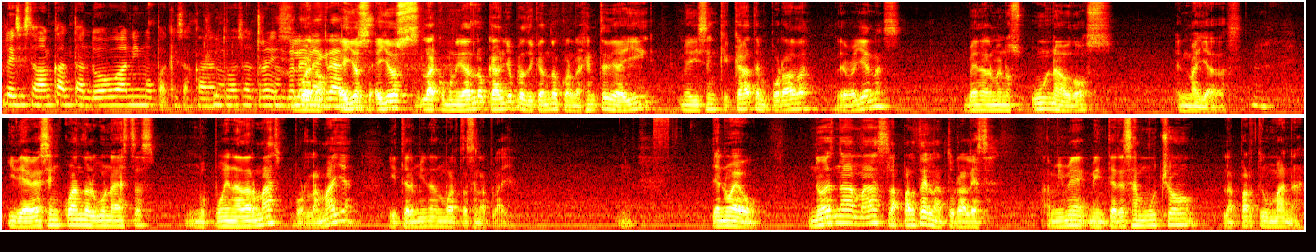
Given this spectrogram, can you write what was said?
Les estaban cantando ánimo para que sacaran todas esas redes. Bueno, ellos, ellos, la comunidad local, yo platicando con la gente de ahí, me dicen que cada temporada de ballenas ven al menos una o dos enmalladas. Mm. Y de vez en cuando alguna de estas no pueden nadar más por la malla y terminan muertas en la playa. De nuevo, no es nada más la parte de la naturaleza. A mí me, me interesa mucho la parte humana.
